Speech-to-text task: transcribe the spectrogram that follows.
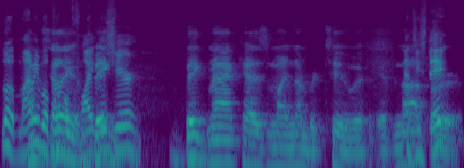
look. Miami I'm will put a you, fight big- this year. Big Mac has my number two. If if not State? for, for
